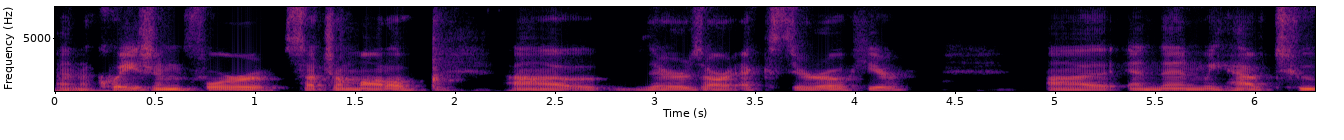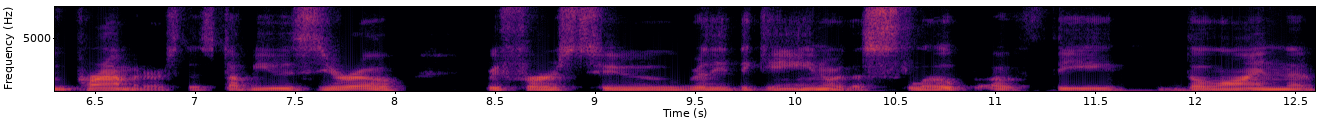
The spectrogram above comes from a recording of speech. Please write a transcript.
an equation for such a model. Uh, there's our x0 here. Uh, and then we have two parameters. This w0 refers to really the gain or the slope of the, the line that,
